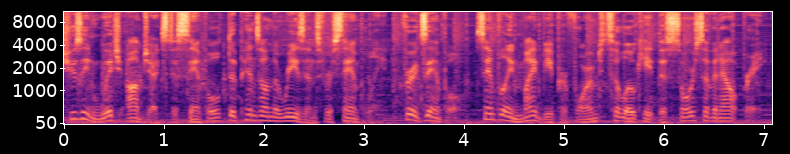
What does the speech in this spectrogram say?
Choosing which objects to sample depends on the reasons for sampling. For example, sampling might be performed to locate the source of an outbreak,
